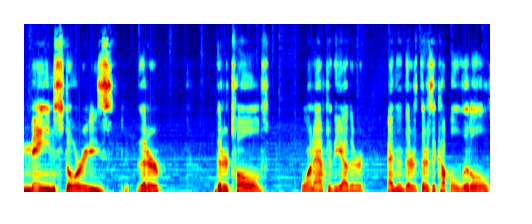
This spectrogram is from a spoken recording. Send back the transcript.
main stories that are that are told one after the other, and then there's there's a couple little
